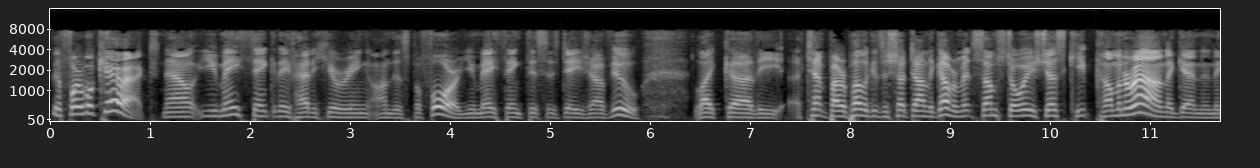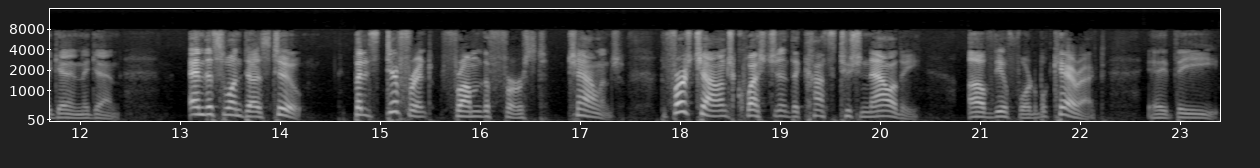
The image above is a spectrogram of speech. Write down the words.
the Affordable Care Act. Now, you may think they've had a hearing on this before. You may think this is deja vu. Like uh, the attempt by Republicans to shut down the government, some stories just keep coming around again and again and again. And this one does too. But it's different from the first challenge. The first challenge questioned the constitutionality of the Affordable Care Act. Uh, the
